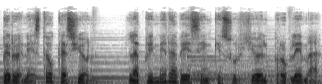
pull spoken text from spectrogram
Pero en esta ocasión, la primera vez en que surgió el problema,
